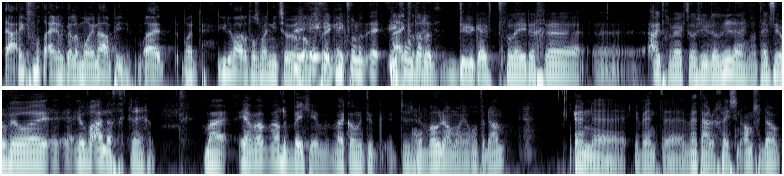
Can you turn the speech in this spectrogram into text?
ja, ik vond het eigenlijk wel een mooie naampie. Maar, maar jullie waren er volgens mij niet zo heel over. ik, ik vond, het, eh, ik Nee, ik vond dat het het natuurlijk heeft volledig eh, eh, uitgewerkt zoals jullie dat willen. Want het heeft heel veel, eh, heel veel aandacht gekregen. Maar ja, we, we hadden een beetje... Wij komen natuurlijk... Dus we wonen allemaal in Rotterdam. En eh, je bent eh, wethouder geweest in Amsterdam.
